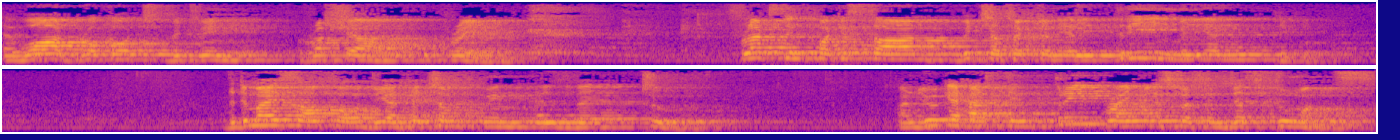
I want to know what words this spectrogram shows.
A war broke out between Russia and Ukraine. Floods in Pakistan, which affected nearly 3 million people. The demise of our dear HM Queen Elizabeth II. And UK has seen three prime ministers in just two months.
